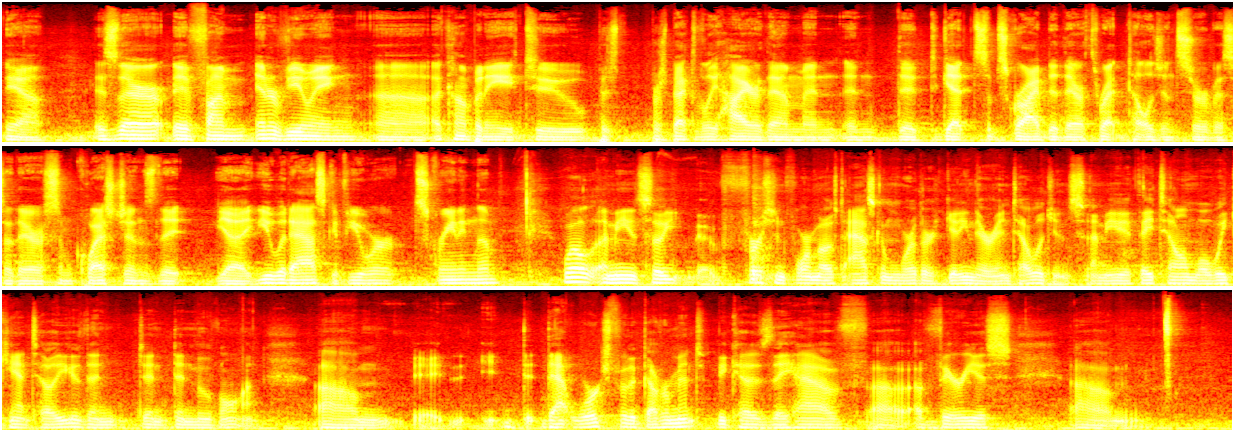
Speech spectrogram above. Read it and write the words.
Yeah. Is there if I'm interviewing uh, a company to pers- prospectively hire them and and to, to get subscribed to their threat intelligence service, are there some questions that yeah, you would ask if you were screening them? Well, I mean, so first and foremost, ask them where they're getting their intelligence. I mean, if they tell them, well, we can't tell you, then then, then move on. Um, it, it, that works for the government because they have uh, a various um,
